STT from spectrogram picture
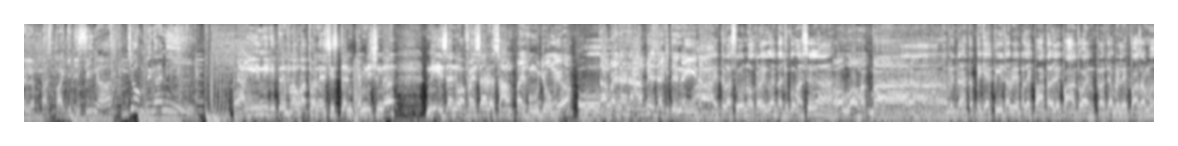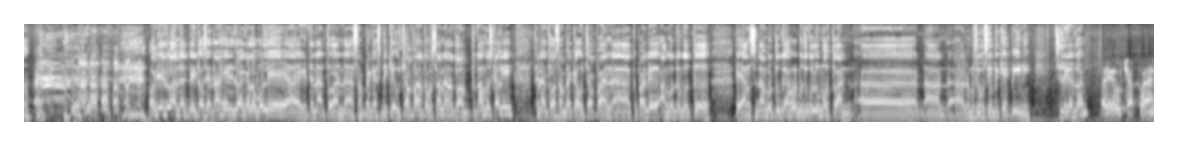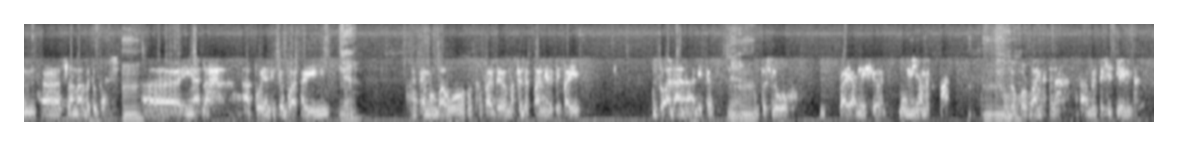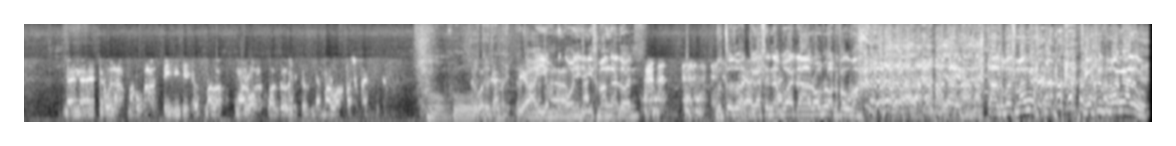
Terlepas pagi di Sina, jom dengani. Hari ini kita bawa Tuan Assistant Commissioner Nik Izzani Wak Faisal dah sampai penghujung ya. Oh. Sampai dah nak habis dah kita ni hari dah. Ah, itulah seronok. Kalau kan tak cukup masa lah. Allah Akbar. Ah, tapi dah tak PKP tak boleh lepak-lepak Tak boleh lepak tuan. Kalau tak boleh lepak sama. Okey tuan. Dan talk set terakhir ni tuan. Kalau boleh ah, Kita nak tuan ah, Sampaikan sedikit ucapan Atau pesanan lah, tuan. Pertama sekali Saya nak tuan sampaikan ucapan ah, Kepada anggota-anggota Yang sedang bertugas Bertugas lumuh tuan. Uh, uh, Musim-musim PKP ni. Silakan tuan saya ucapkan uh, selamat bertugas. Hmm. Uh, ingatlah apa yang kita buat hari ini Ya. akan membawa kepada masa depan yang lebih baik untuk anak-anak kita, Ya. untuk seluruh rakyat Malaysia, bumi yang bertuah. Hmm. Untuk korbankanlah, uh, berdisiplin dan uh, jagalah maruah tinggi kita, maruah, maruah keluarga kita dan maruah pasukan kita. Oh. Teruskan. Biar, Saya yang uh, jadi semangat tuan Betul tuan Ya. Terasa nak buat uh, Roblox depan rumah Ya. Tak sebab semangat Terasa semangat tu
